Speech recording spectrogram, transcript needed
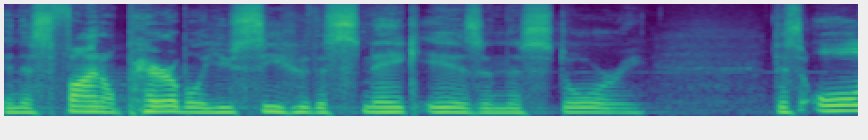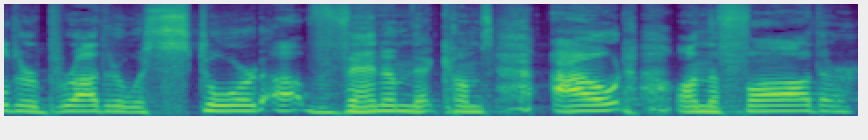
in this final parable, you see who the snake is in this story this older brother was stored up venom that comes out on the father.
